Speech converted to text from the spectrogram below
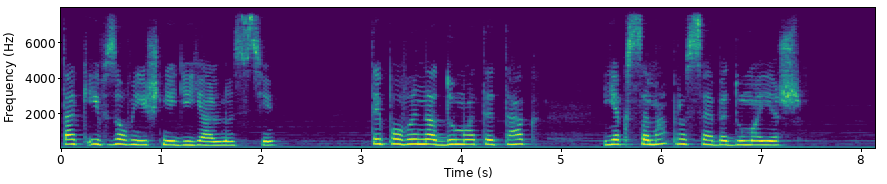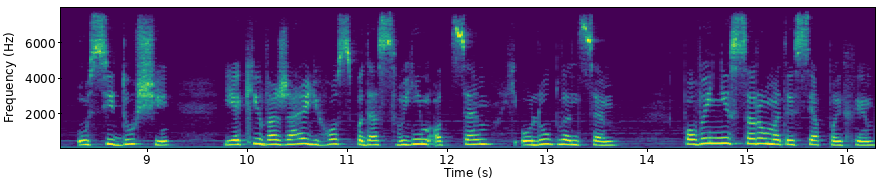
так і в зовнішній діяльності. Ти повинна думати так, як сама про себе думаєш. Усі душі, які вважають Господа своїм Отцем й улюбленцем, повинні соромитися пихи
